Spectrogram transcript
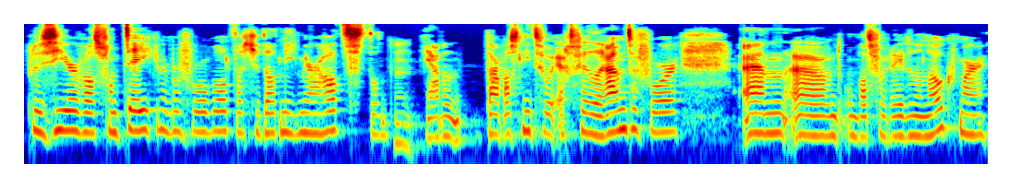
plezier was van tekenen bijvoorbeeld, dat je dat niet meer had. Dan, mm. Ja, dan, daar was niet zo echt veel ruimte voor. En uh, om wat voor reden dan ook. Maar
